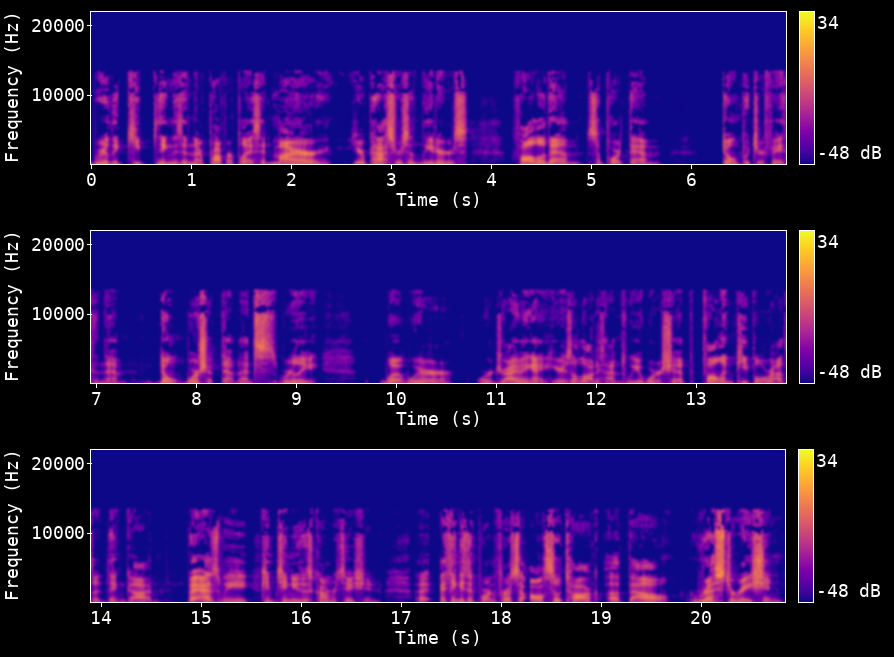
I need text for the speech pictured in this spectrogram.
really keep things in their proper place. Admire your pastors and leaders, follow them, support them. Don't put your faith in them. Don't worship them. That's really what we're we're driving at here is a lot of times we worship fallen people rather than God. But as we continue this conversation, uh, I think it's important for us to also talk about restoration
